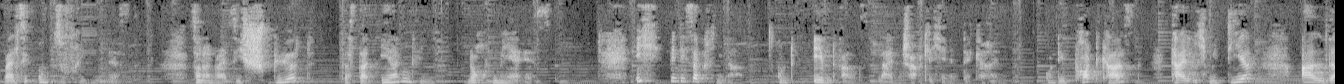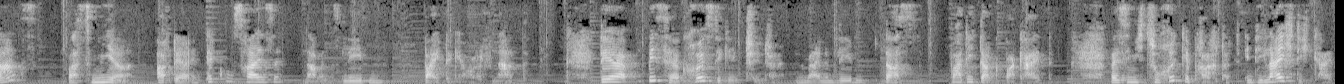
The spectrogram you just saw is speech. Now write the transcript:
weil sie unzufrieden ist, sondern weil sie spürt, dass da irgendwie noch mehr ist. Ich bin die Sabrina und ebenfalls leidenschaftliche Entdeckerin. Und im Podcast teile ich mit dir all das, was mir auf der Entdeckungsreise namens Leben weitergeholfen hat. Der bisher größte Gamechanger in meinem Leben, das war die Dankbarkeit, weil sie mich zurückgebracht hat in die Leichtigkeit,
